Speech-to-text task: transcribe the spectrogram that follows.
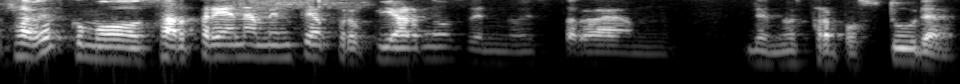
¿sabes? Como sartreanamente apropiarnos de nuestra, de nuestra postura.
